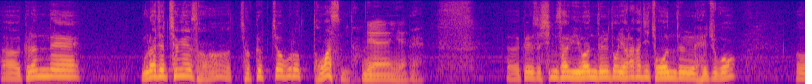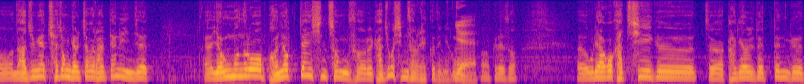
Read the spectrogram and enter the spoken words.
어, 그런데 문화재청에서 적극적으로 도왔습니다. 예, 예. 어, 그래서 심사위원들도 여러 가지 조언들 해주고 어, 나중에 최종 결정을 할 때는 이제 어, 영문으로 번역된 신청서를 가지고 심사를 했거든요. 예. 어, 그래서 어, 우리하고 같이 그 저 가결됐던 그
